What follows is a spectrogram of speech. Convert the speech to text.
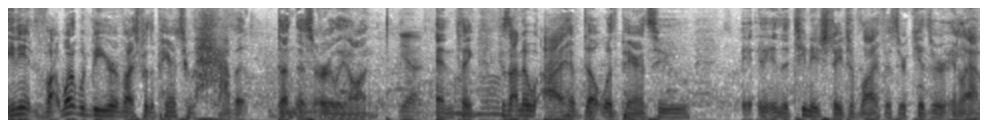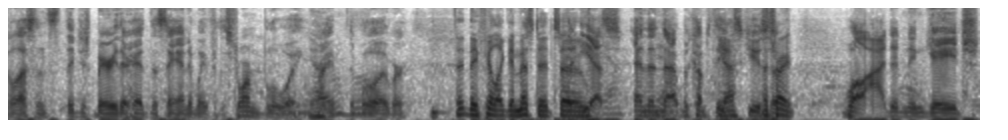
Any advice? What would be your advice for the parents who haven't done this mm-hmm. early on? Yeah. and think mm-hmm. because I know I have dealt with parents who, in the teenage stage of life, as their kids are in adolescence, they just bury their head in the sand and wait for the storm to blow away, Yeah. right? To blow mm-hmm. over. They, they feel like they missed it. So yes, and then Yeah. that becomes the Yeah, excuse. that's of, right. Well, I didn't engage,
